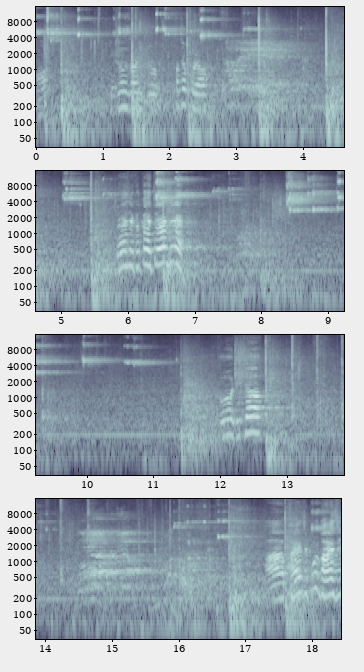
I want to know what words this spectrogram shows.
어? 김성훈 선수 터졌고요. 뛰어야지, 끝까지 뛰어야지. 굿, 이적. 아, 봐야지, 볼 봐야지.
